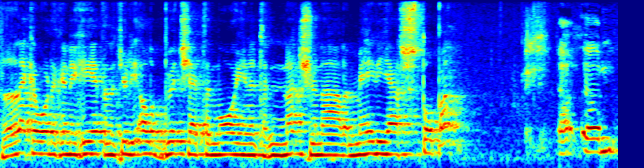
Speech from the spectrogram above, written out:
lekker worden genegeerd en dat jullie alle budgetten mooi in het nationale media stoppen? Ja, um,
